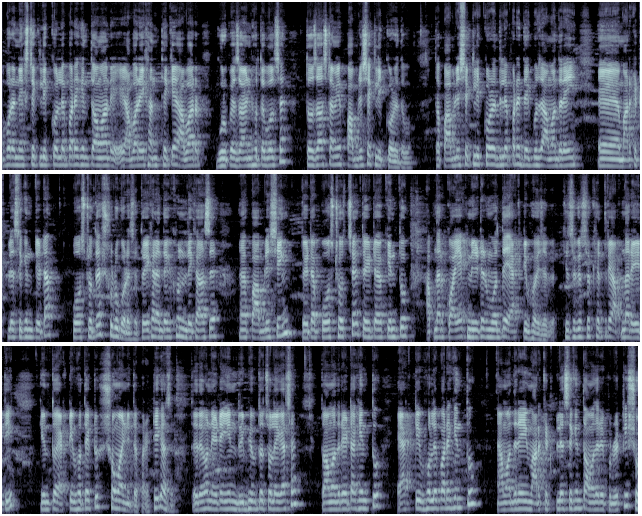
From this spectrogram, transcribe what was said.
উপরে নেক্সটে ক্লিক করলে পরে কিন্তু আমার আবার এখান থেকে আবার গ্রুপে জয়েন্ট হতে বলছে। তো জাস্ট আমি পাবলিশে ক্লিক করে দেবো। তো পাবলিশে ক্লিক করে দিলে পরে দেখব যে আমাদের এই মার্কেট প্লেসে কিন্তু এটা পোস্ট হতে শুরু করেছে। তো এখানে দেখুন লেখা আছে পাবলিশিং তো এটা পোস্ট হচ্ছে, তো এটা কিন্তু আপনার কয়েক মিনিটের মধ্যে অ্যাক্টিভ হয়ে যাবে। কিছু কিছু ক্ষেত্রে আপনার এটি কিন্তু অ্যাক্টিভ হতে একটু সময় নিতে পারে, ঠিক আছে? তো দেখুন, এটা ইন রিভিউতে চলে গেছে। তো আমাদের এটা কিন্তু অ্যাক্টিভ হলে পারে কিন্তু আমাদের এই মার্কেট প্লেসে কিন্তু আমাদের এই প্রোডাক্টটি শো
